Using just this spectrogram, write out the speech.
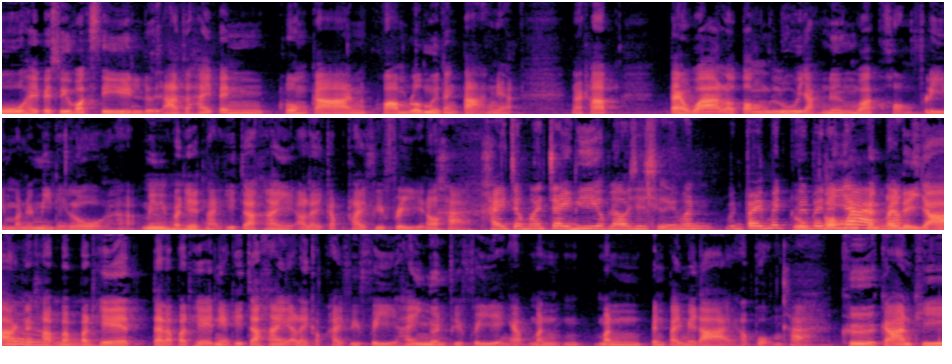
กู้ให้ไปซื้อวัคซีน หรืออาจจะให้เป็นโครงการความร่วมมือต่างๆเนี่ยนะครับแต่ว่าเราต้องรู้อย่างหนึ่งว่าของฟรีมันไม่มีในโลกฮะไม่มีประเทศไหนที่จะให้อะไรกับใครฟรีๆเนาะใครจะมาใจดีกับเราเฉยๆมันเป็นไปไม่เป็นไปได้ยากเป็นไปได้ยากนะครับแบบประเทศแต่ละประเทศเนี่ยที่จะให้อะไรกับใครฟรีๆให้เงินฟรีๆอย่างเงี้ยมันมันเป็นไปไม่ได้ครับผมคือการที่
